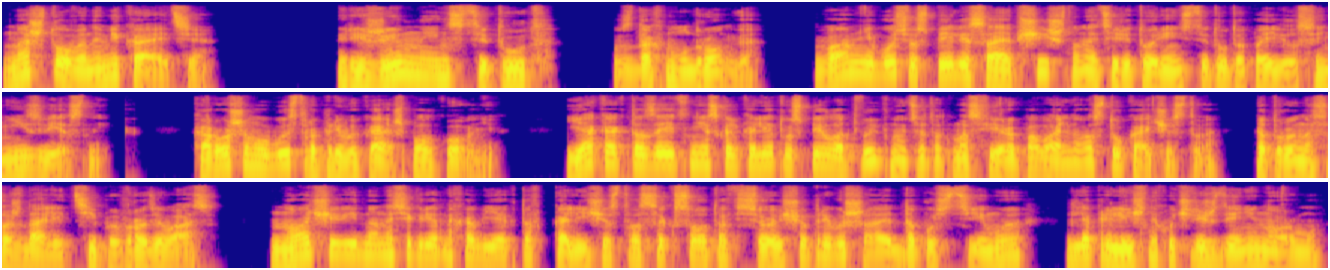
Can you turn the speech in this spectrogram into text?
На что вы намекаете? «Режимный институт», – вздохнул Дронга. «Вам, небось, успели сообщить, что на территории института появился неизвестный. К хорошему быстро привыкаешь, полковник. Я как-то за эти несколько лет успел отвыкнуть от атмосферы повального стукачества, которую насаждали типы вроде вас. Но, очевидно, на секретных объектах количество сексотов все еще превышает допустимую для приличных учреждений норму.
